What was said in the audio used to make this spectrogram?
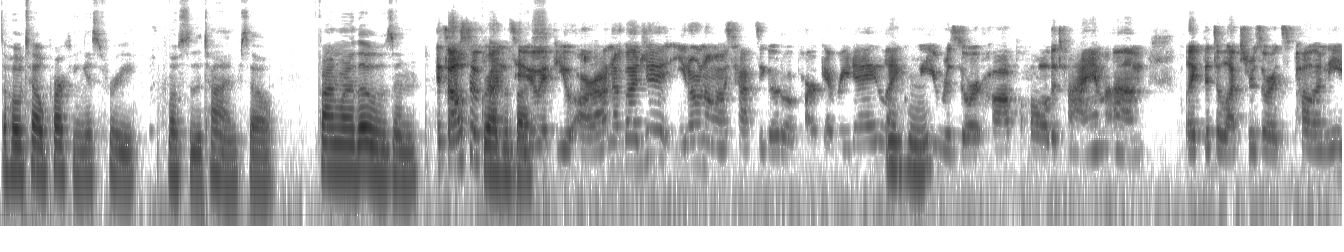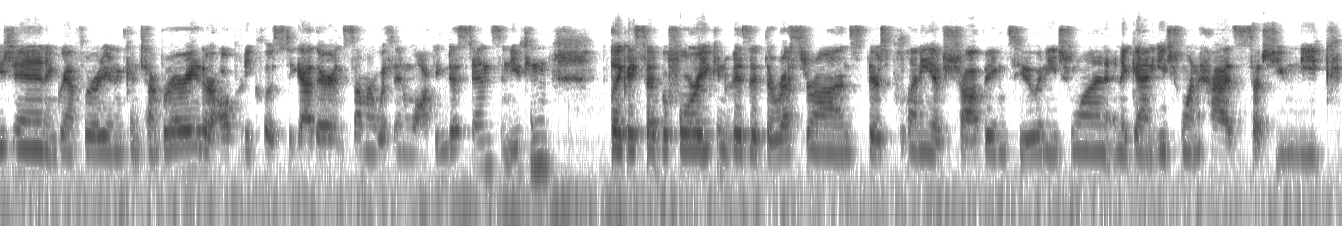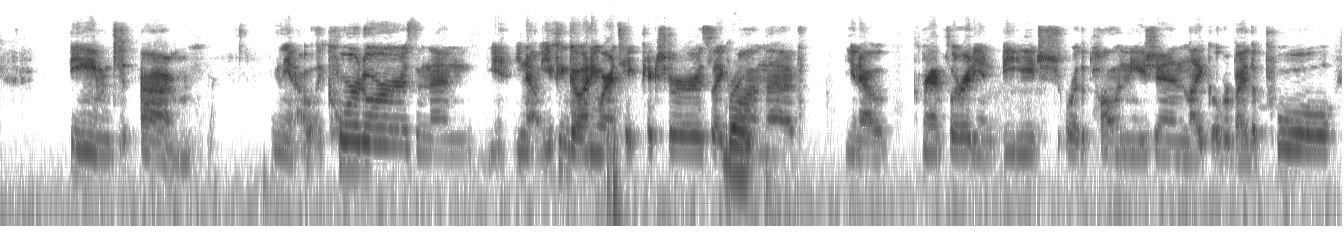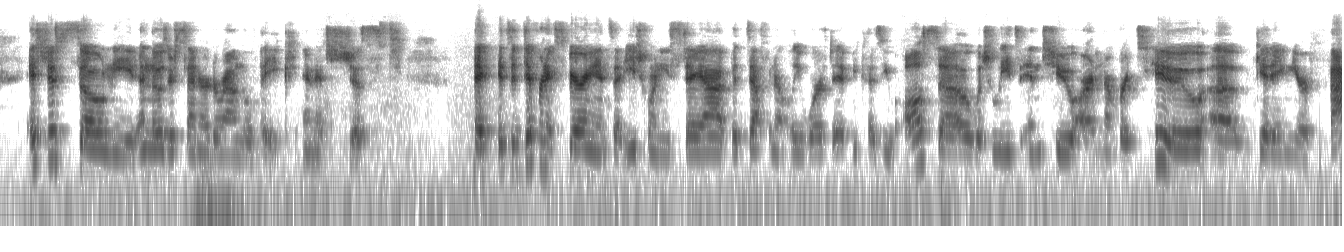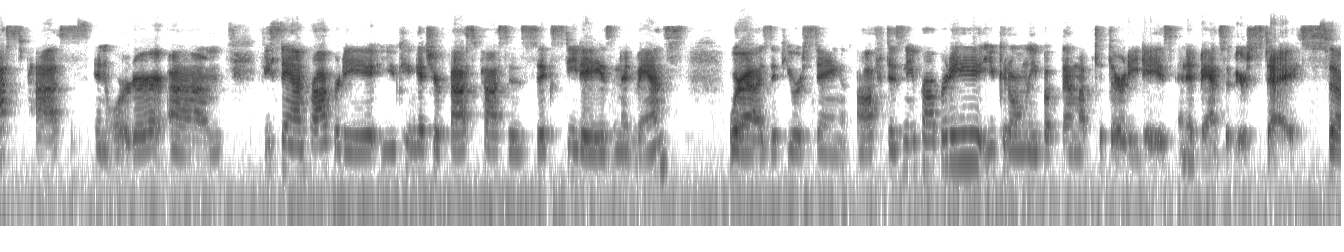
the hotel parking is free most of the time, so find one of those and it's also fun too if you are on a budget you don't always have to go to a park every day like mm-hmm. we resort hop all the time um, like the deluxe resorts polynesian and grand floridian and contemporary they're all pretty close together and some are within walking distance. And you can like i said before you can visit the restaurants. There's plenty of shopping too in each one. And again each one has such unique themed um, you know like corridors. And then you know you can go anywhere and take pictures like right. on the you know grand floridian beach or the polynesian like over by the pool it's just so neat and those are centered around the lake and it's just it's a different experience at each one you stay at, but definitely worth it because you also, which leads into our number two of getting your fast pass in order. Um, if you stay on property, you can get your fast passes 60 days in advance. Whereas if you were staying off Disney property, you could only book them up to 30 days in advance of your stay. So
